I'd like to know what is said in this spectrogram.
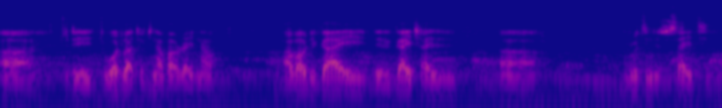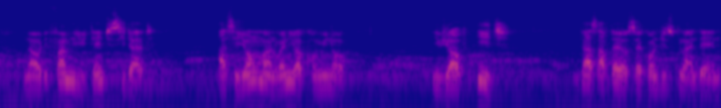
uh, to the to what we are talking about right now, about the guy, the guy child uh, growth in the society. Now, the family, you tend to see that as a young man, when you are coming up, if you have age, that's after your secondary school and then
